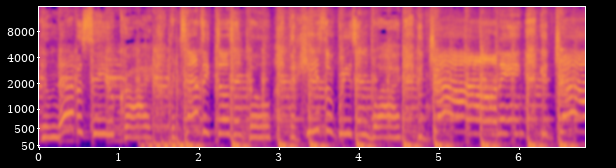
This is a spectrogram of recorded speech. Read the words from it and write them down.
He'll never see you cry. Pretends he doesn't know that he's the reason why you're drowning. You're drowning.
